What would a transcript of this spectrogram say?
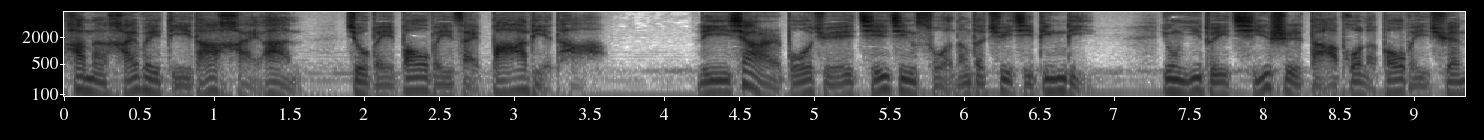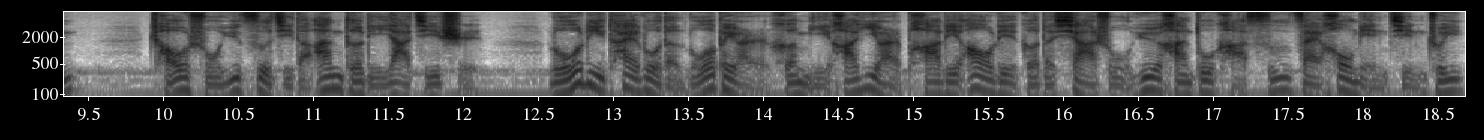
他们还未抵达海岸，就被包围在巴列塔。里夏尔伯爵竭尽所能地聚集兵力，用一队骑士打破了包围圈，朝属于自己的安德里亚疾驰。罗利泰洛的罗贝尔和米哈伊尔帕利奥列格的下属约翰杜卡斯在后面紧追。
